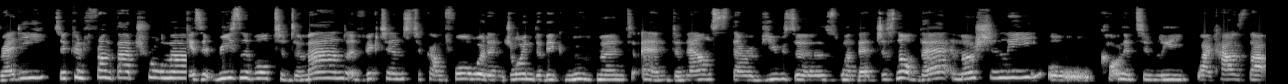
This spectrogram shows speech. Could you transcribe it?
ready to confront that trauma? Is it reasonable to demand of victims to come forward and join the big movement and denounce their abusers when they're just not there emotionally or cognitively? Like, how's that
